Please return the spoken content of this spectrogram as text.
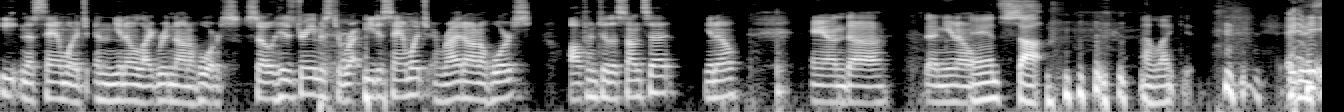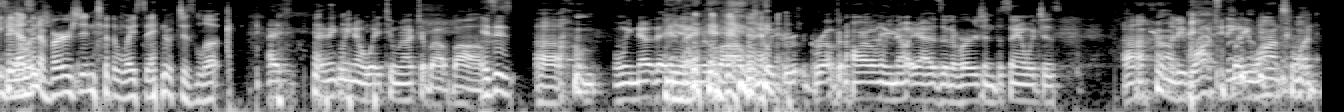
eaten a sandwich and, you know, like ridden on a horse. So his dream is to ri- eat a sandwich and ride on a horse off into the sunset, you know? And uh, then, you know. And stop. I like it. he has an aversion to the way sandwiches look. I, I think we know way too much about Bob. Is this? Um, we know that his Yeah. name is Bob. We know he grew, grew up in Harlem. We know he has an aversion to sandwiches. Um, But he wants to but he one. wants one.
